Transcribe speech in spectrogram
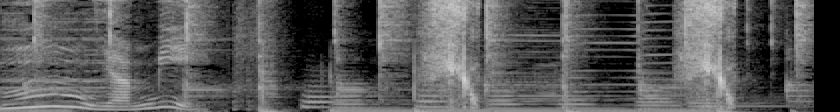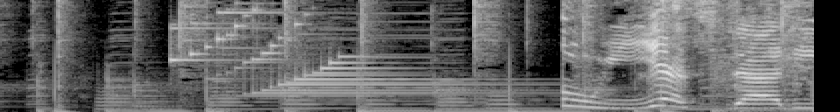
Mmm, yummy. Oh, yes! Daddy.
